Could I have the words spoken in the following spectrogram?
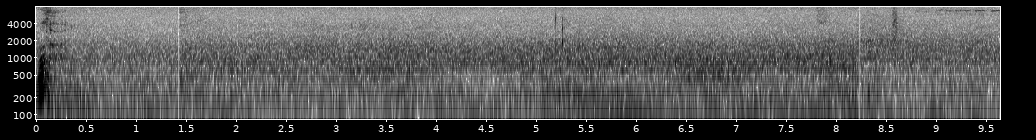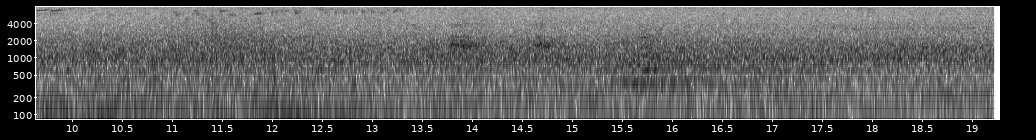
嗯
